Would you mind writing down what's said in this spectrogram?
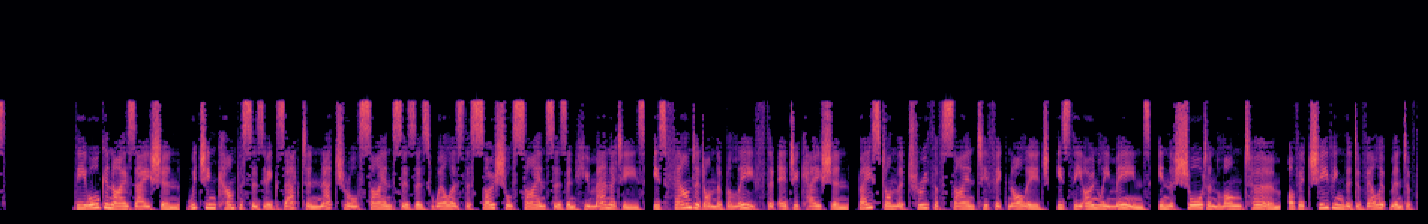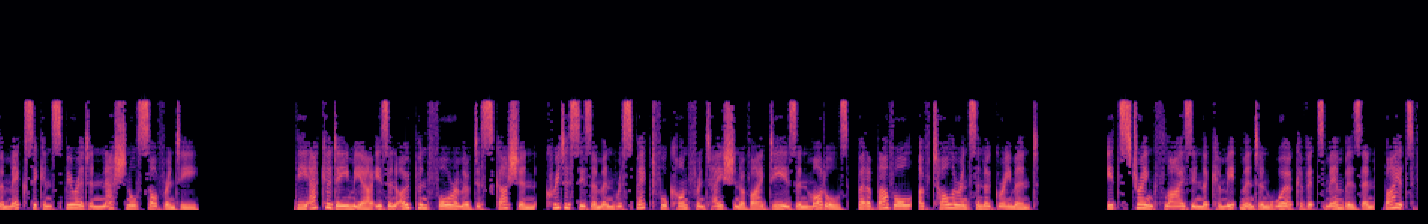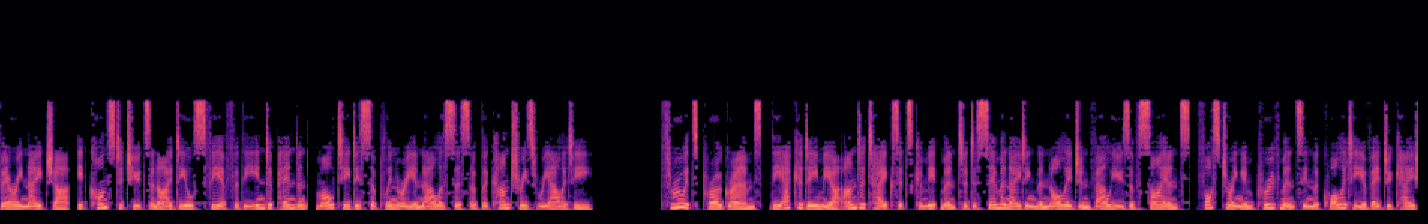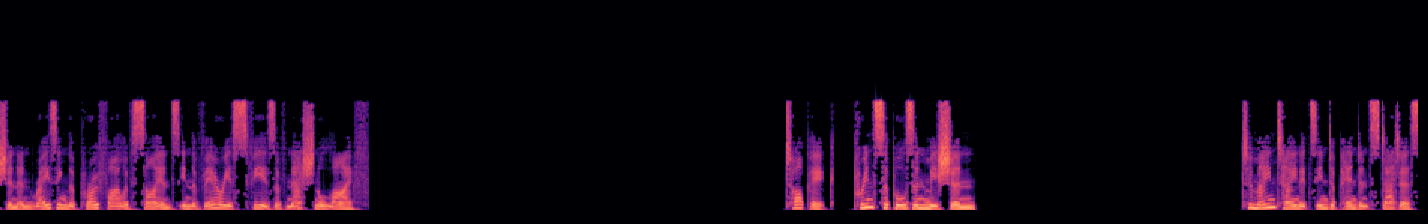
The organization, which encompasses exact and natural sciences as well as the social sciences and humanities, is founded on the belief that education, based on the truth of scientific knowledge, is the only means, in the short and long term, of achieving the development of the Mexican spirit and national sovereignty. The academia is an open forum of discussion, criticism and respectful confrontation of ideas and models, but above all, of tolerance and agreement. Its strength lies in the commitment and work of its members and, by its very nature, it constitutes an ideal sphere for the independent, multidisciplinary analysis of the country's reality. Through its programs, the academia undertakes its commitment to disseminating the knowledge and values of science, fostering improvements in the quality of education and raising the profile of science in the various spheres of national life. Principles and mission To maintain its independent status,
